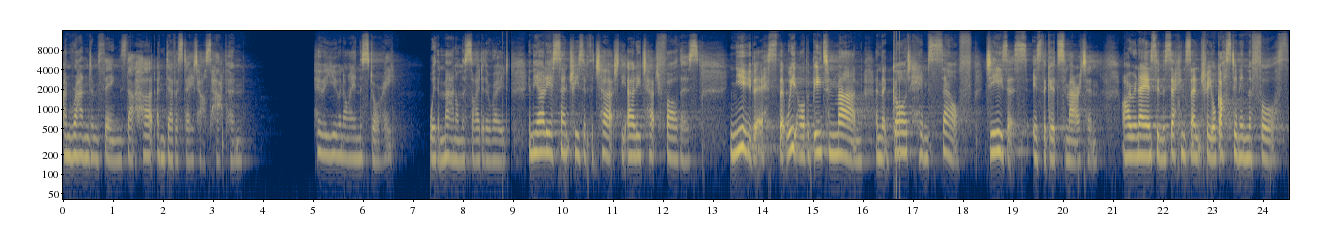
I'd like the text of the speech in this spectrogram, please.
and random things that hurt and devastate us happen. Who are you and I in the story? We're the man on the side of the road. In the earliest centuries of the church, the early church fathers knew this that we are the beaten man and that God Himself, Jesus, is the Good Samaritan. Irenaeus in the second century, Augustine in the fourth,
